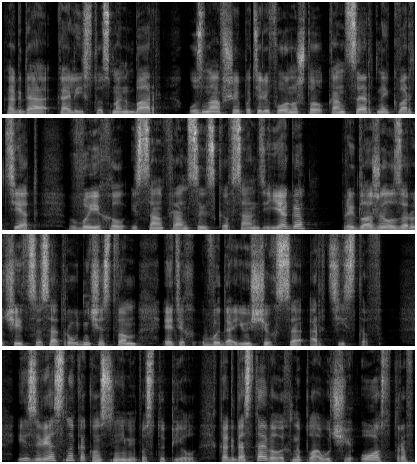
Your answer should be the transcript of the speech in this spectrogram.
когда Калистус Менбар, узнавший по телефону, что концертный квартет выехал из Сан-Франциско в Сан-Диего, предложил заручиться сотрудничеством этих выдающихся артистов. Известно, как он с ними поступил, как доставил их на плавучий остров,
